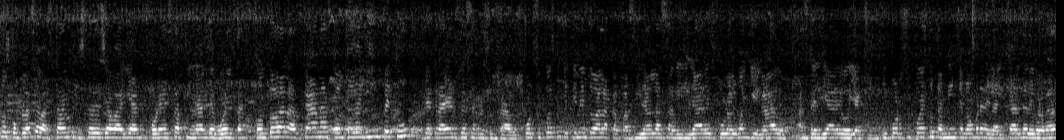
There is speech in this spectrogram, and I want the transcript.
Nos complace bastante que ustedes ya vayan por esta final de vuelta con todas las ganas, con todo el ímpetu de traerse ese resultado. Por supuesto que tienen toda la capacidad, las habilidades, por algo han llegado hasta el día de hoy aquí. Y por supuesto también que en nombre del alcalde de verdad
